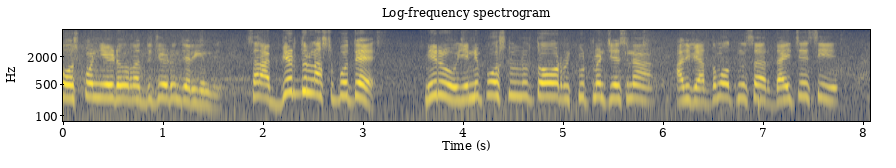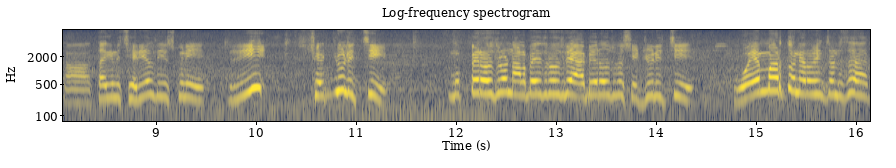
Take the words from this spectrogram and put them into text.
పోస్ట్పోన్ చేయడం రద్దు చేయడం జరిగింది. సార్ అభ్యర్థులు నష్టపోతే మీరు ఎన్ని పోస్టులతో రిక్రూట్మెంట్ చేసినా అది వ్యర్థమవుతుంది సార్. దయచేసి తగిన చర్యలు తీసుకుని రీ షెడ్యూల్ ఇచ్చి ముప్పై రోజులు నలభై ఐదు రోజులు యాభై రోజులు షెడ్యూల్ ఇచ్చి ఓఎంఆర్తో నిర్వహించండి sir.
